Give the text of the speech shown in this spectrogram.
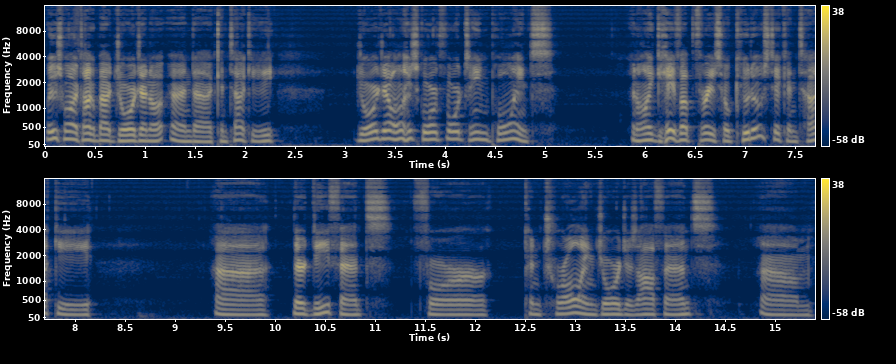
We just want to talk about Georgia and uh, Kentucky. Georgia only scored 14 points and only gave up three. So kudos to Kentucky, uh, their defense for controlling Georgia's offense. Um,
